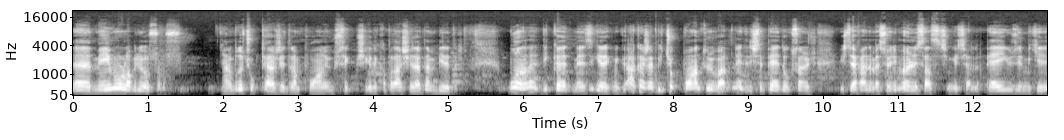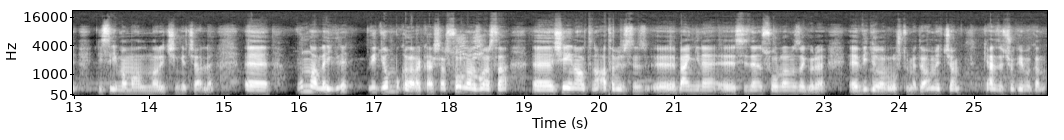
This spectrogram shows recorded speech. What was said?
e, memur olabiliyorsunuz. Yani bu da çok tercih edilen, puanı yüksek bir şekilde kapatan şeylerden biridir. Buna da dikkat etmenizi gerekmektedir. Arkadaşlar birçok puan türü var. Nedir? İşte P93, işte efendime söyleyeyim ön lisans için geçerli. P122 lise imam alımları için geçerli. Ee, bunlarla ilgili videom bu kadar arkadaşlar. Sorularınız varsa e, şeyin altına atabilirsiniz. E, ben yine e, sizlerin sorularınıza göre e, videolar oluşturmaya devam edeceğim. Kendinize çok iyi bakın.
